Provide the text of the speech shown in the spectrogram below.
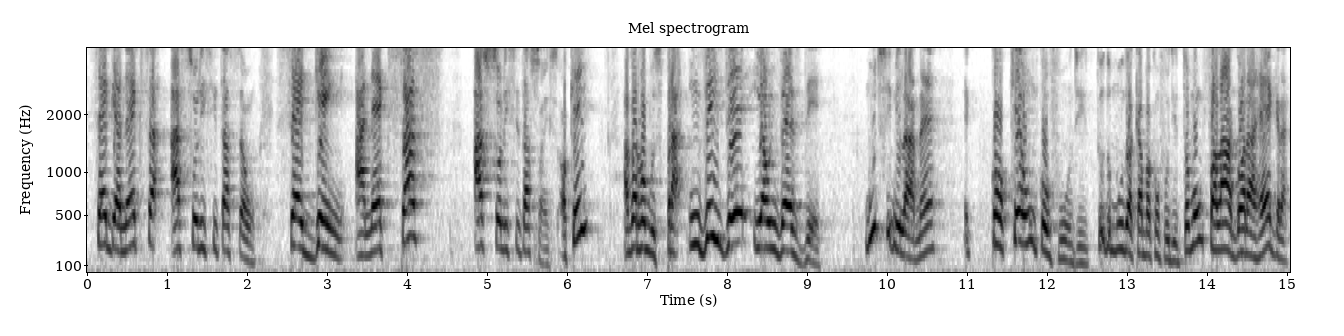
Segue anexa à solicitação. Seguem anexas às solicitações, ok? Agora vamos para em vez de e ao invés de. Muito similar, né? É, qualquer um confunde, todo mundo acaba confundindo. Então vamos falar agora a regra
